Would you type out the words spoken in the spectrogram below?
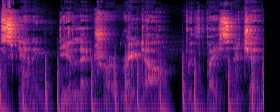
Scanning the electro radar with Bass Agenda.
